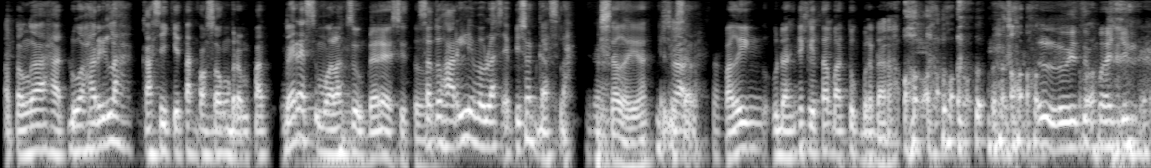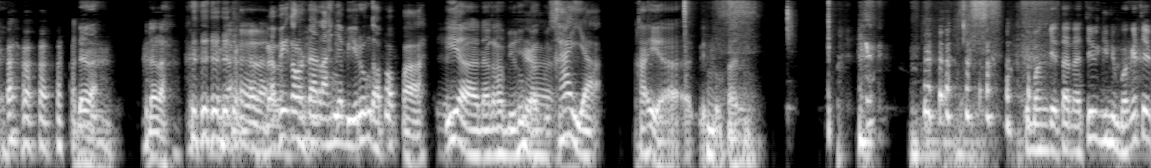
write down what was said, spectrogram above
Atau enggak ha- dua hari lah kasih kita kosong berempat. Beres semua langsung. Beres itu. Satu hari 15 episode gas lah. Bisa lah ya. Ya, bisa lah. Paling udahnya kita batuk berdarah. Oh, Lu itu anjing. ada lah. Udah lah. Tapi kalau darahnya biru nggak apa-apa. Iya darah biru Iya. bagus. Kaya. Kaya gitu kan. Kebangkitan Acil gini banget ya.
